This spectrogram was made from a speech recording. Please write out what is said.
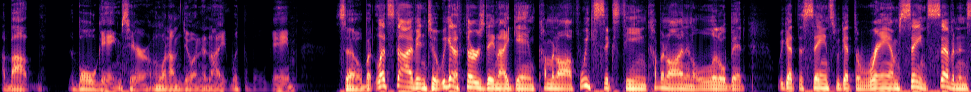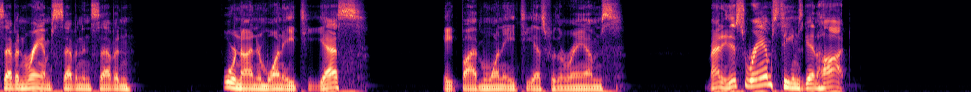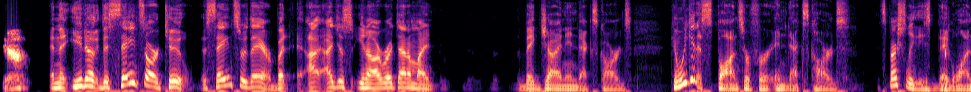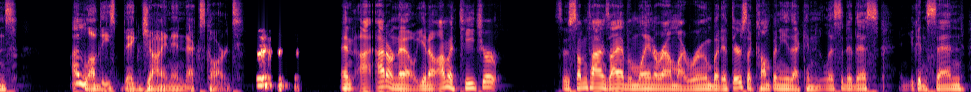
about the bowl games here and what I'm doing tonight with the game. So, but let's dive into it. We got a Thursday night game coming off, week 16 coming on in a little bit. We got the Saints, we got the Rams. Saints seven and seven, Rams seven and seven, four nine and one ATS, eight five and one ATS for the Rams. Matty, this Rams team's getting hot. Yeah. And that you know the Saints are too. The Saints are there, but I, I just you know I wrote down on my the big giant index cards. Can we get a sponsor for index cards, especially these big ones? I love these big giant index cards. and I, I don't know, you know, I'm a teacher, so sometimes I have them laying around my room. But if there's a company that can listen to this and you can send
